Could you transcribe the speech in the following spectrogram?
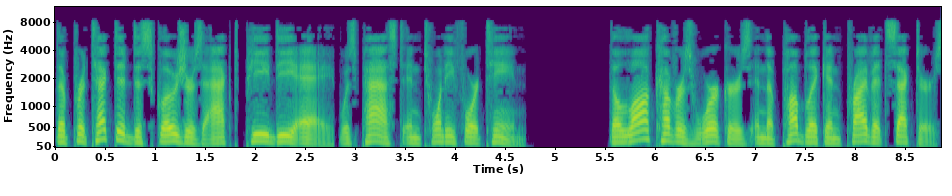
The Protected Disclosures Act (PDA) was passed in 2014. The law covers workers in the public and private sectors,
